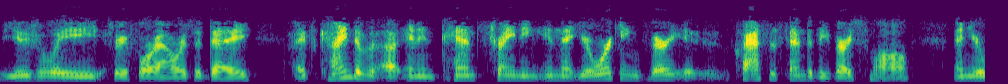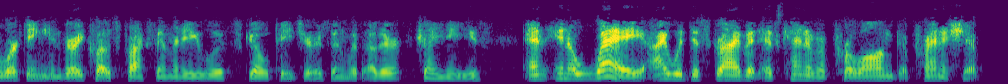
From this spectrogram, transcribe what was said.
usually three or four hours a day. It's kind of uh, an intense training in that you're working very, uh, classes tend to be very small and you're working in very close proximity with skilled teachers and with other trainees. And in a way, I would describe it as kind of a prolonged apprenticeship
